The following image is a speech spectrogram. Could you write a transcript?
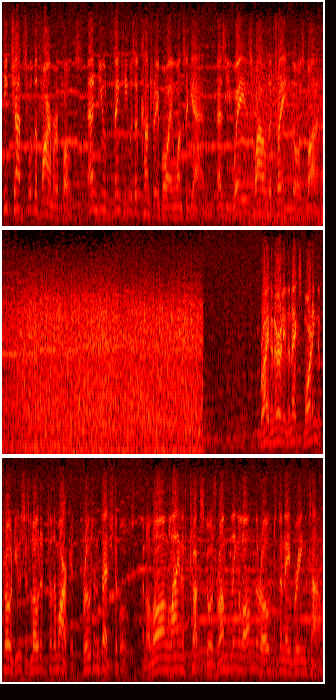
He chats with the farmer folks, and you'd think he was a country boy once again, as he waves while the train goes by. Bright and early the next morning, the produce is loaded for the market, fruit and vegetables, and a long line of trucks goes rumbling along the road to the neighboring town.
